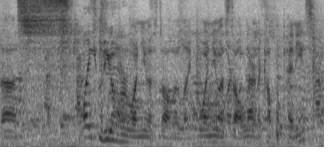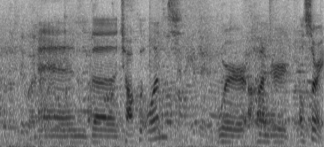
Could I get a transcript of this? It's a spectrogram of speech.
uh, slightly over one US dollar, like one US dollar and a couple pennies. And the chocolate ones were 100. Oh, sorry,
